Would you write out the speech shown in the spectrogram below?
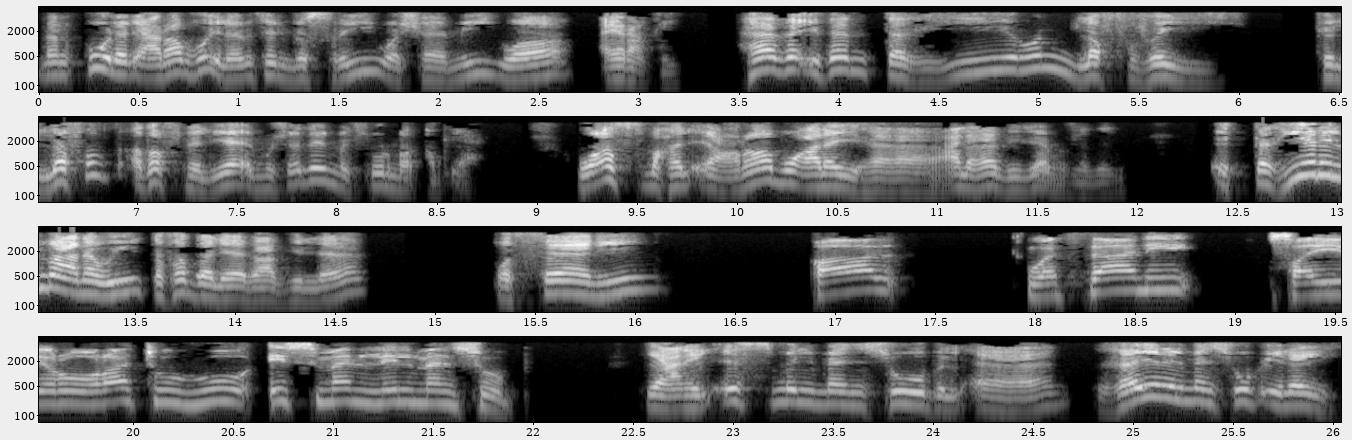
منقول الإعراب إلى مثل مصري وشامي وعراقي. هذا إذا تغيير لفظي. في اللفظ أضفنا الياء المشددة المكسور ما قبلها وأصبح الإعراب عليها على هذه الياء المشددة. التغيير المعنوي تفضل يا أبا عبد الله. والثاني؟ قال والثاني صيرورته اسما للمنسوب. يعني الاسم المنسوب الآن غير المنسوب إليه.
